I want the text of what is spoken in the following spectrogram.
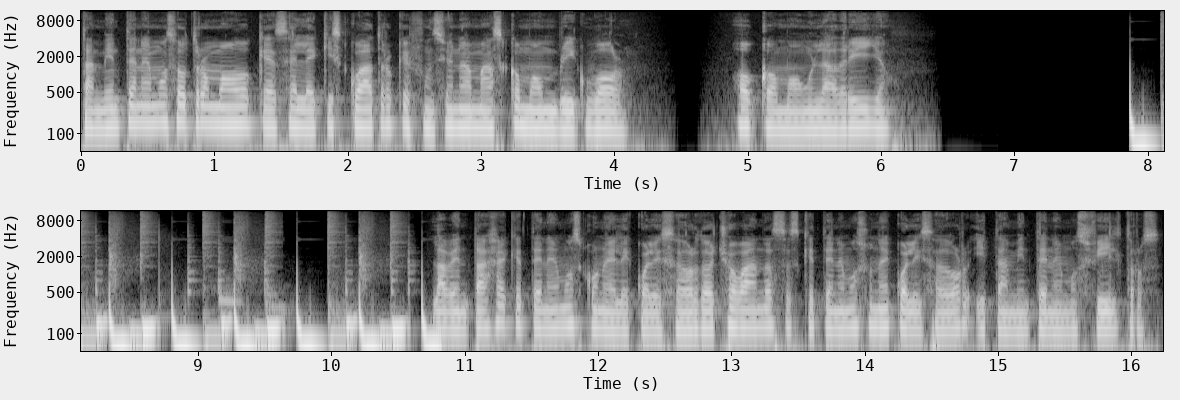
También tenemos otro modo que es el X4 que funciona más como un brick wall o como un ladrillo. La ventaja que tenemos con el ecualizador de 8 bandas es que tenemos un ecualizador y también tenemos filtros.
